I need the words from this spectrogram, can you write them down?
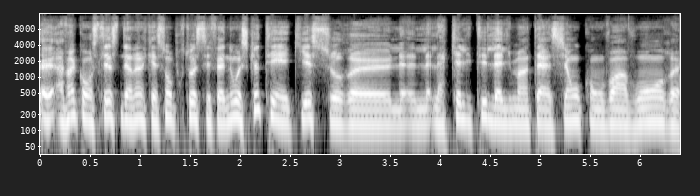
Euh, avant qu'on se laisse, une dernière question pour toi, Stéphano. Est-ce que tu es inquiet sur euh, la, qualité de l'alimentation qu'on va avoir euh,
